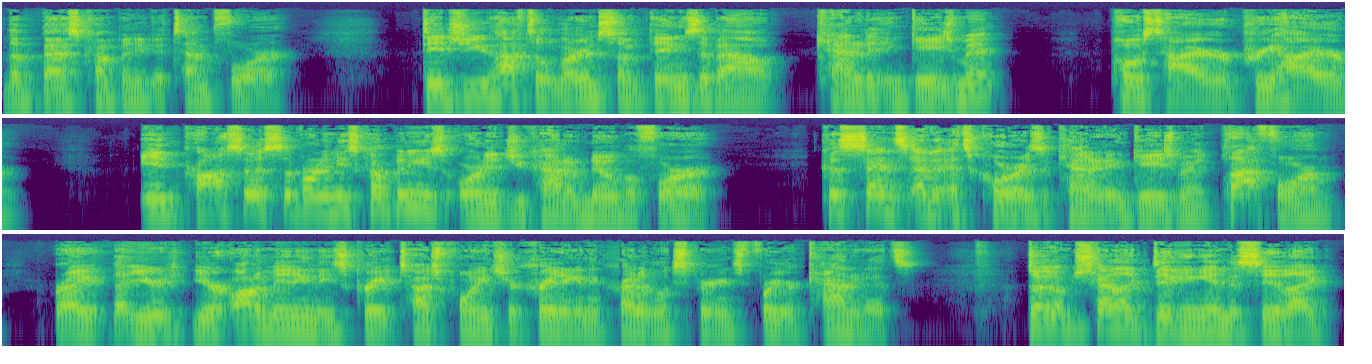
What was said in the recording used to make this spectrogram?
the best company to temp for. Did you have to learn some things about candidate engagement post hire pre hire in process of running these companies, or did you kind of know before? Because Sense at its core is a candidate engagement platform, right? That you're you're automating these great touch points, you're creating an incredible experience for your candidates. So I'm just kind of like digging in to see like,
